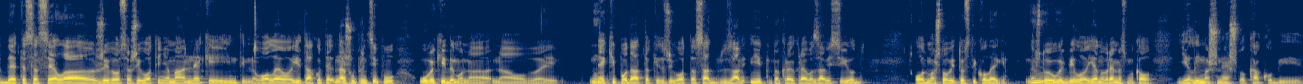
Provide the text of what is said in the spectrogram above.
dete sa sela, živeo sa životinjama, neke intimno voleo i tako te. Znaš, u principu uvek idemo na, na ovaj, neki podatak iz života, sad zavi, i na kraju krajeva zavisi i od od maštovitosti kolege. Znaš, to je uvek bilo, jedno vreme smo kao, jel imaš nešto kako bi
